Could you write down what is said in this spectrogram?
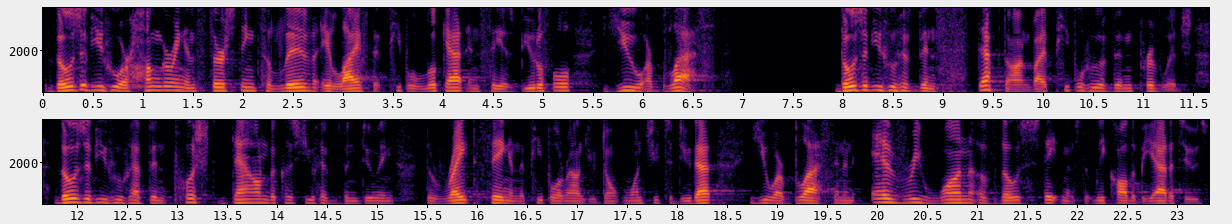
Those of you who are hungering and thirsting to live a life that people look at and say is beautiful, you are blessed. Those of you who have been stepped on by people who have been privileged. Those of you who have been pushed down because you have been doing the right thing and the people around you don't want you to do that. You are blessed. And in every one of those statements that we call the Beatitudes,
